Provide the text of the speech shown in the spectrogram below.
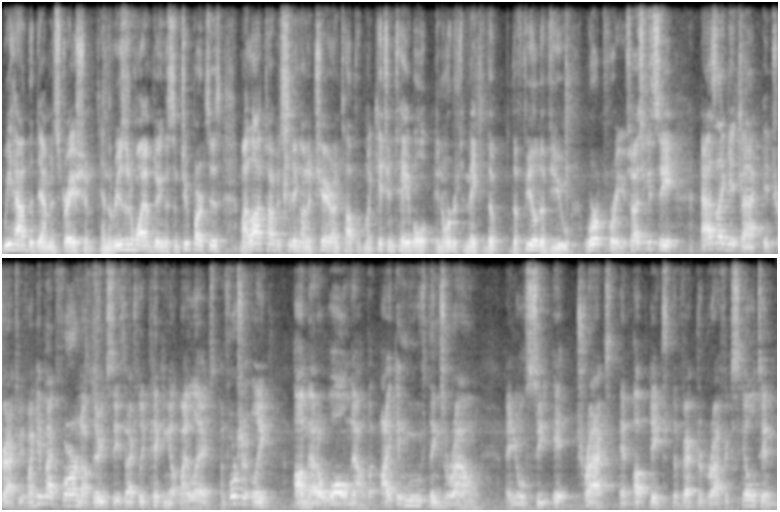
we have the demonstration and the reason why I'm doing this in two parts is my laptop is sitting on a chair on top of my kitchen table in order to make the, the field of view work for you. So as you can see, as I get back, it tracks me. If I get back far enough, there you can see, it's actually picking up my legs. Unfortunately, I'm at a wall now, but I can move things around and you'll see it tracks and updates the vector graphic skeleton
